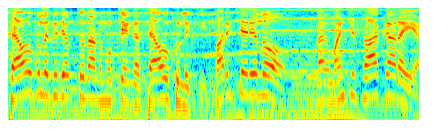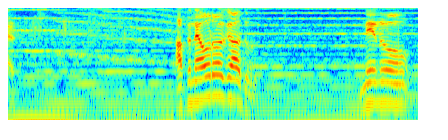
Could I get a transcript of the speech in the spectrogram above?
సేవకులకు చెప్తున్నాను ముఖ్యంగా సేవకులకి. పరిచర్యలో నాకు మంచి సహకారయ్యాడు. అతను ఎవరో కాదు. నేను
